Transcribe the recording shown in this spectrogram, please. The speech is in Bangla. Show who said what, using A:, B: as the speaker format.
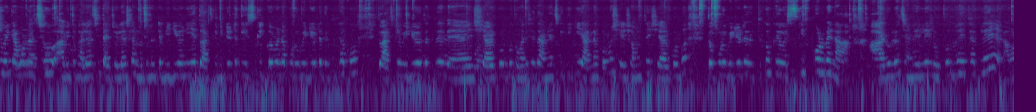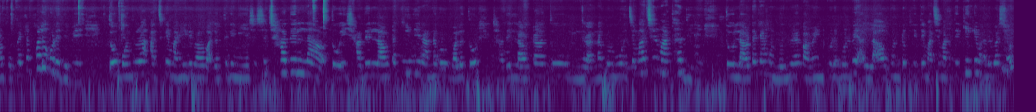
A: সবাই কেমন আছো? আমি তো ভালো আছি, তাই চলে আসলাম নতুন একটা ভিডিও নিয়ে। তো আজকে ভিডিওটাকে স্কিপ করবে না, পুরো ভিডিওটা দেখতে থাকো। তো আজকে ভিডিওটাতে শেয়ার করব তোমাদের সাথে। আমি আজকে কী কী রান্না করব সেই সমস্তই শেয়ার করব। তো পুরো ভিডিওটা দেখতে থাকো, কেউ স্কিপ করবে না। আর হলো চ্যানেলে নতুন হয়ে থাকলে আমার প্রোফাইলটা ফলো করে দেবে। বন্ধুরা, আজকে মাহিরি বাবা বাজার থেকে নিয়ে এসেছে ছাদের লাউ। তো এই ছাদের লাউটা কী দিয়ে রান্না করব বলো তো? ছাদের লাউটা তো রান্না করব হচ্ছে মাছের মাথা দিয়ে। তো লাউটা কেমন বন্ধুরা কমেন্ট করে বলবে? আর লাউ ঘন্ট খেতে মাছের মাথা দিয়ে কে কে ভালোবাসো?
